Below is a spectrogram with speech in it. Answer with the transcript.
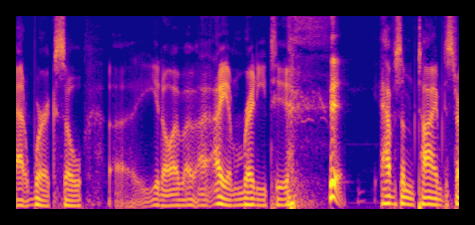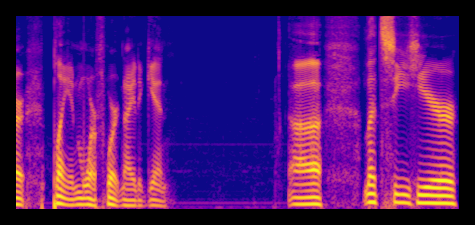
at work. So, uh, you know, I, I, I am ready to have some time to start playing more Fortnite again. Uh, let's see here.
